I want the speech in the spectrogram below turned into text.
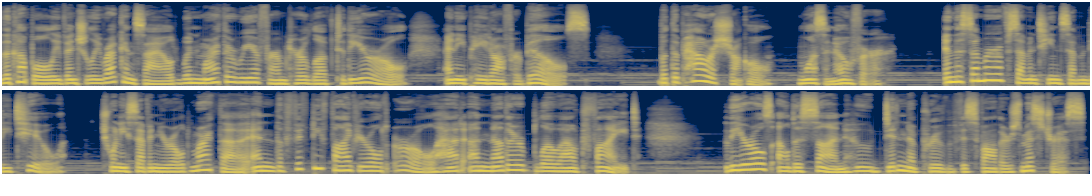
The couple eventually reconciled when Martha reaffirmed her love to the Earl and he paid off her bills. But the power struggle wasn't over. In the summer of 1772, 27 year old Martha and the 55 year old Earl had another blowout fight. The Earl's eldest son, who didn't approve of his father's mistress,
